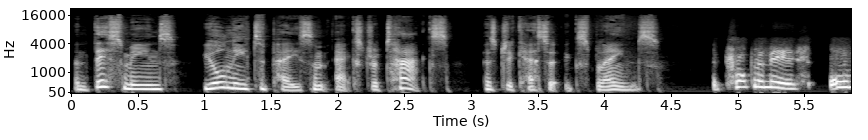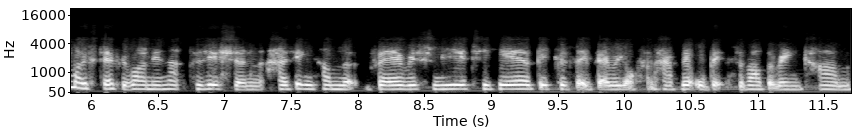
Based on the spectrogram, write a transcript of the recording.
And this means you'll need to pay some extra tax, as Jacquetta explains. The problem is almost everyone in that position has income that varies from year to year because they very often have little bits of other income.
